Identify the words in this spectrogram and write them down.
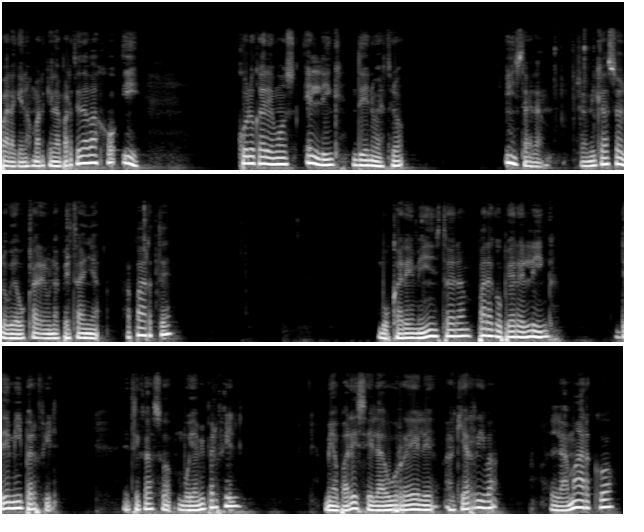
para que nos marque en la parte de abajo y colocaremos el link de nuestro Instagram. Yo en mi caso lo voy a buscar en una pestaña aparte. Buscaré mi Instagram para copiar el link de mi perfil. En este caso voy a mi perfil. Me aparece la URL aquí arriba. La marco.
